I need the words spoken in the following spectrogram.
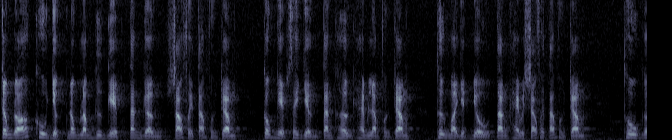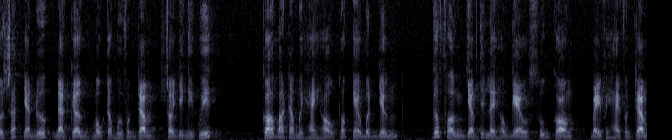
Trong đó, khu vực nông lâm ngư nghiệp tăng gần 6,8%, công nghiệp xây dựng tăng hơn 25%, thương mại dịch vụ tăng 26,8%, thu ngân sách nhà nước đạt gần 110% so với nghị quyết. Có 312 hộ thoát nghèo bền vững, góp phần giảm tỷ lệ hộ nghèo xuống còn 7,2%.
